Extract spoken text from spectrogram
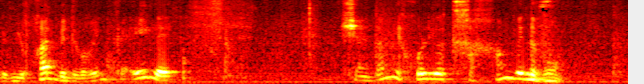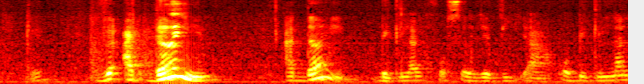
במיוחד בדברים כאלה, שאדם יכול להיות חכם ונבון, כן? ועדיין, עדיין, בגלל חוסר ידיעה או בגלל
